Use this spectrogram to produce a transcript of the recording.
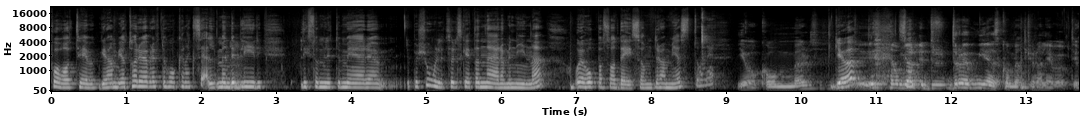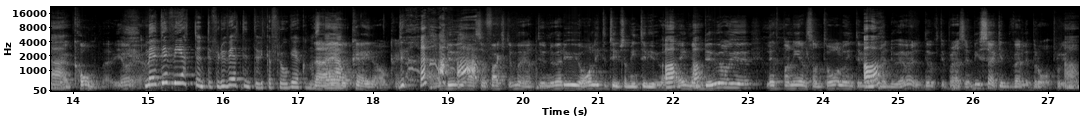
få ha tv-program. Jag tar över efter Håkan Axel, men det blir liksom lite mer eh, personligt så det ska heta Nära med Nina och jag hoppas ha dig som drömgäst, Tony. Jag kommer... Ja. Om Så- jag dr- drömgäs kommer jag inte kunna leva upp till. Men jag kommer, gör jag. Men det vet du inte, för du vet inte vilka frågor jag kommer att Nej, ställa. okej då. okej. Ja, du, alltså, faktum är att du, nu är det ju jag lite typ som intervjuar Ja, dig. Men ja. du har ju lett panelsamtal och intervjuat Ja. mig. Du är väldigt duktig på det här. Så det blir säkert ett väldigt bra program.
